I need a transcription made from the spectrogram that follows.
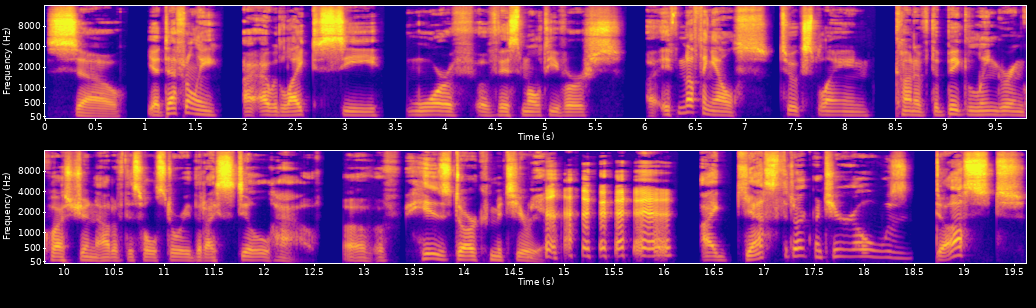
So, yeah, definitely, I, I would like to see more of, of this multiverse, uh, if nothing else, to explain kind of the big lingering question out of this whole story that I still have of, of his dark material. I guess the dark material was dust,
